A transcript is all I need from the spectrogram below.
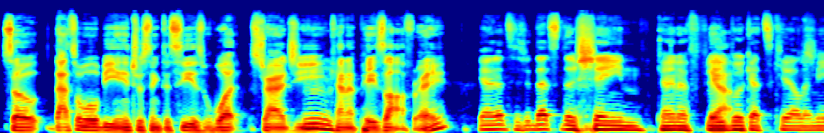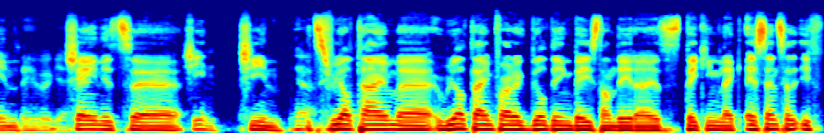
So that's what will be interesting to see is what strategy mm. kind of pays off, right? Yeah, that's that's the Shein kind of playbook yeah. at scale. I Shein mean, playbook, yeah. Shein, it's uh, Shein. Shein. Yeah. It's real time, uh, real time product building based on data. It's taking like SSENSE. If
